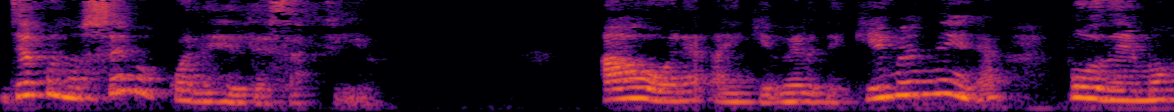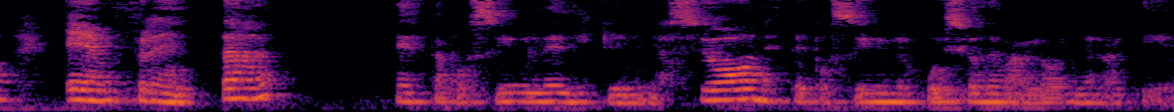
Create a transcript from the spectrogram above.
Ya conocemos cuál es el desafío. Ahora hay que ver de qué manera podemos enfrentar esta posible discriminación, este posible juicio de valor negativo.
